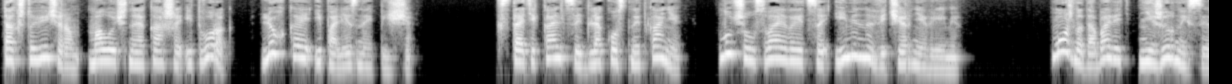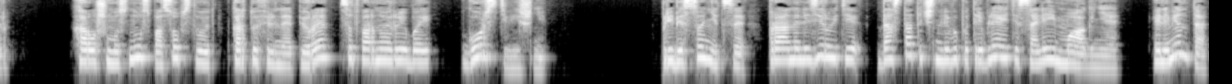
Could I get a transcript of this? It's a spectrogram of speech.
Так что вечером молочная каша и творог – легкая и полезная пища. Кстати, кальций для костной ткани лучше усваивается именно в вечернее время. Можно добавить нежирный сыр. Хорошему сну способствуют картофельное пюре с отварной рыбой, горсть вишни. При бессоннице проанализируйте, достаточно ли вы потребляете солей магния, элемента,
